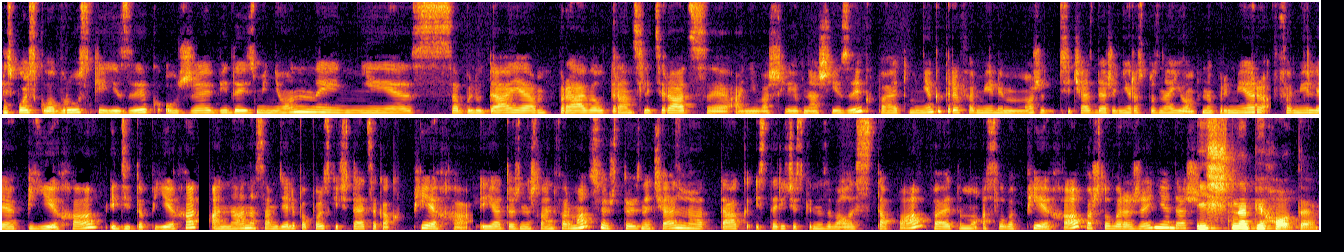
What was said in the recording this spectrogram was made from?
из польского в русский язык уже видоизмененные, не соблюдая правил транслитерации. Они вошли в наш язык, поэтому некоторые фамилии мы, может, сейчас даже не распознаем. Например, фамилия Пьеха, Эдита Пьеха, она на самом деле по-польски читается как Пеха. Я тоже нашла информацию, что изначально так исторически называлась стопа, поэтому от слова Пеха пошло выражение даже... Ищ на пехоты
